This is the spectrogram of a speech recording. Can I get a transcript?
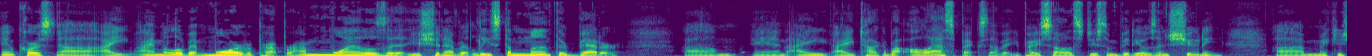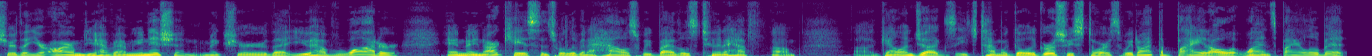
And of course, uh, I I'm a little bit more of a prepper. I'm one of those that you should have at least a month or better. Um, and I I talk about all aspects of it. You probably saw us do some videos on shooting, uh, making sure that you're armed, you have ammunition, make sure that you have water. And in our case, since we live in a house, we buy those two and a half um, uh, gallon jugs each time we go to the grocery store. So we don't have to buy it all at once, buy a little bit.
